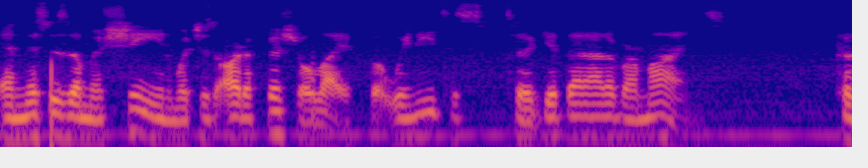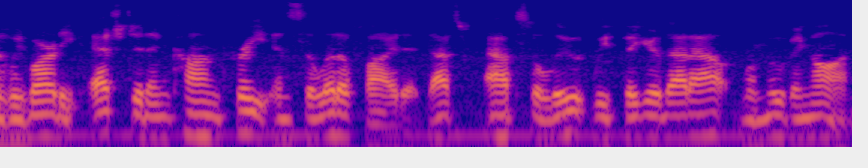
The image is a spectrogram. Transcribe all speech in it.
and this is a machine, which is artificial life. But we need to, to get that out of our minds because we've already etched it in concrete and solidified it. That's absolute. We figured that out. We're moving on.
